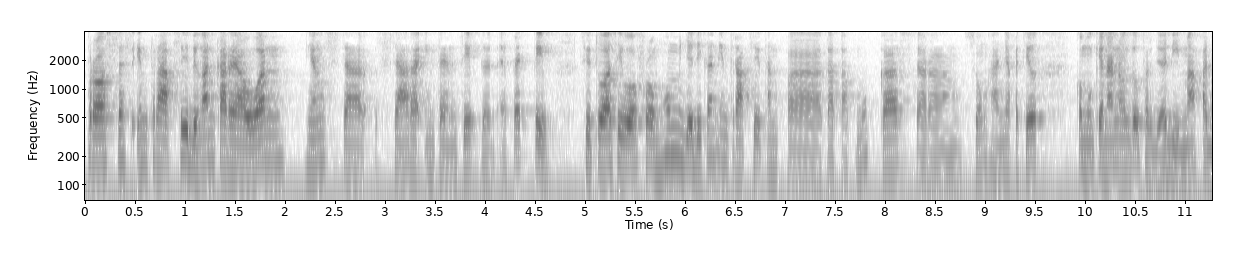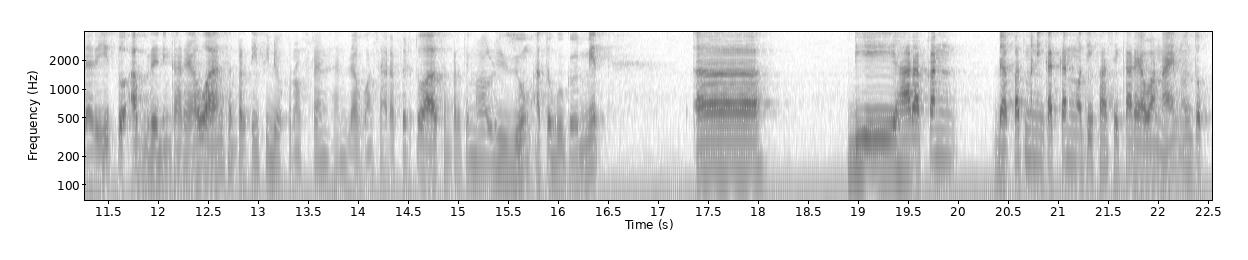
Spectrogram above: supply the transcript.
proses interaksi dengan karyawan yang secara, secara intensif dan efektif. Situasi work from home menjadikan interaksi tanpa tatap muka secara langsung hanya kecil kemungkinan untuk terjadi. Maka dari itu, upgrading karyawan seperti video conference yang dilakukan secara virtual seperti melalui Zoom atau Google Meet uh, diharapkan dapat meningkatkan motivasi karyawan lain untuk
